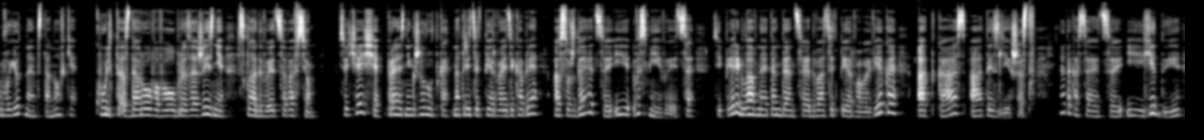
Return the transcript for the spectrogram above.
в уютной обстановке. Культ здорового образа жизни складывается во всем – все чаще праздник желудка на 31 декабря осуждается и высмеивается. Теперь главная тенденция 21 века – отказ от излишеств. Это касается и еды,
